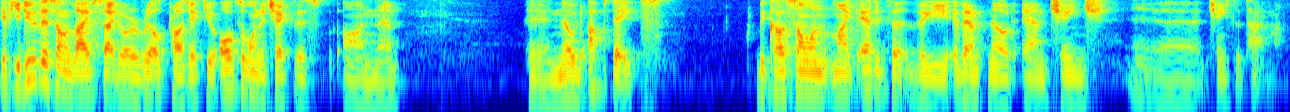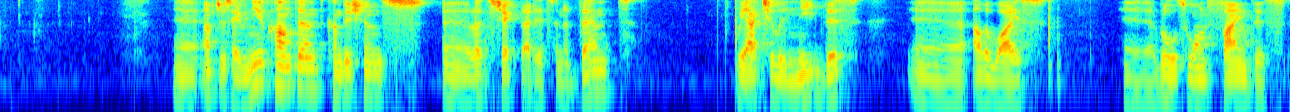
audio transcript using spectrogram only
If you do this on a live site or a real project, you also want to check this on um, uh, node updates because someone might edit the, the event node and change uh, change the time. Uh, after saving new content, conditions, uh, let's check that it's an event. We actually need this, uh, otherwise rules won't find this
